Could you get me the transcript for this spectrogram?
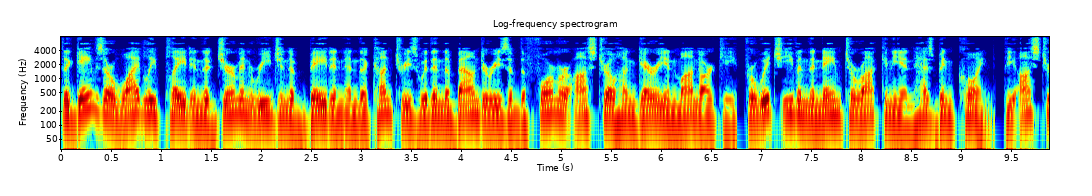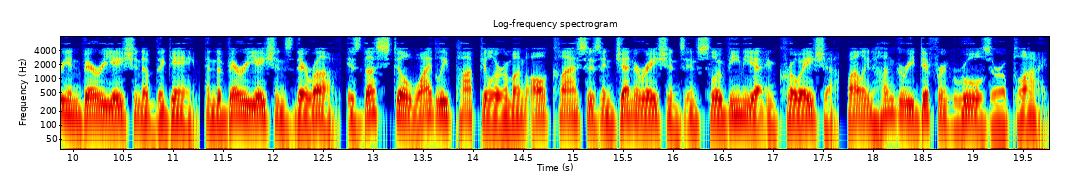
The games are widely played in the German region of Baden and the countries within the boundaries of the former Austro-Hungarian monarchy, for which even the name Tarockanian has been coined. The Austrian variation of the game and the variations thereof is thus still widely popular among all classes and generations in Slovenia and Croatia, while in Hungary different rules are applied.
